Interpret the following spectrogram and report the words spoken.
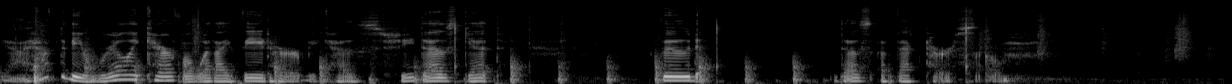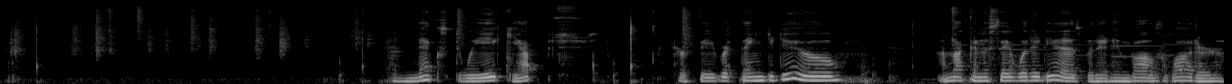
Yeah, I have to be really careful what I feed her because she does get food does affect her, so. Next week, yep, her favorite thing to do. I'm not going to say what it is, but it involves water.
